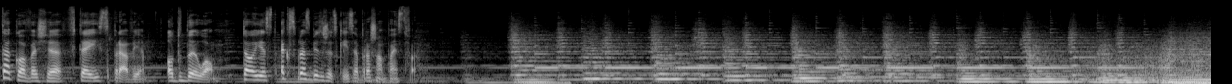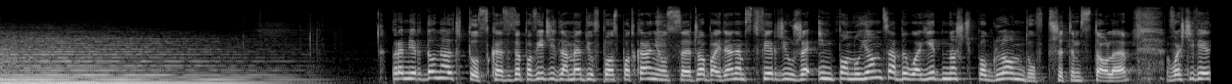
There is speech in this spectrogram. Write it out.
takowe się w tej sprawie odbyło. To jest Ekspres Biedrzyckiej, zapraszam Państwa. Premier Donald Tusk w wypowiedzi dla mediów po spotkaniu z Joe Bidenem stwierdził, że imponująca była jedność poglądów przy tym stole. Właściwie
